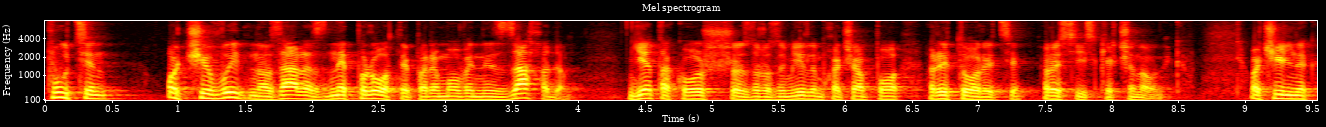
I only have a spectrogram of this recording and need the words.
Путін очевидно зараз не проти перемовини з Заходом, є також зрозумілим, хоча по риториці російських чиновників. Очільник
